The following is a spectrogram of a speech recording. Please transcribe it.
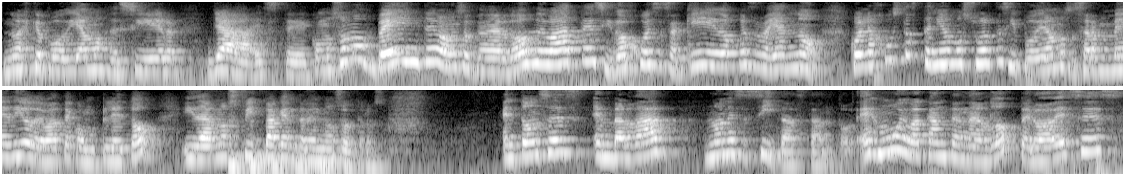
No es que podíamos decir, ya, este, como somos 20, vamos a tener dos debates y dos jueces aquí y dos jueces allá. No, con las justas teníamos suerte si podíamos hacer medio debate completo y darnos feedback entre nosotros. Entonces, en verdad, no necesitas tanto. Es muy bacán tenerlo, pero a veces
